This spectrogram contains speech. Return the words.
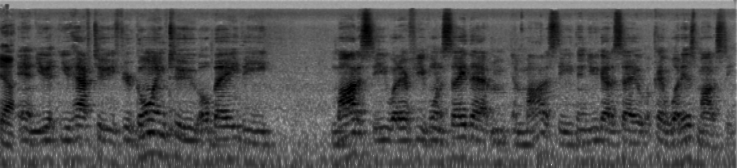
Yeah. And you you have to if you're going to obey the modesty, whatever you want to say that in, modesty, then you got to say, okay, what is modesty?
